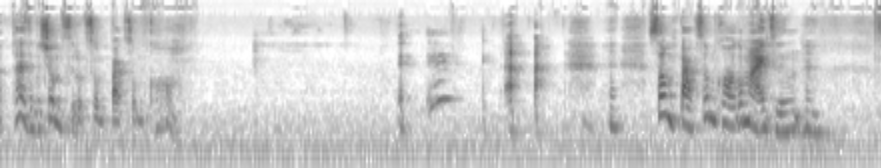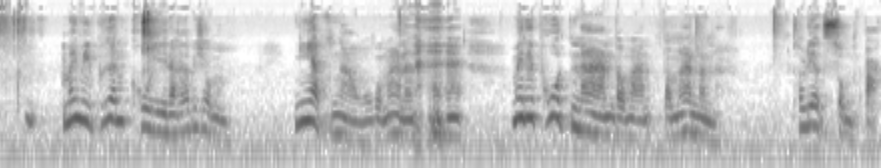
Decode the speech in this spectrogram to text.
ตักท่ายท่านผู้ชมสรุปสมปากสมคอส้มปากส้มคอก็หมายถึง ไม่มีเพื่อนคุยนะคะท่านผู้ชม เงียบเหงาประมาณนั้นไม่ได้พูดนานประมาณประมาณนั้นเขาเรียกสมปาก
